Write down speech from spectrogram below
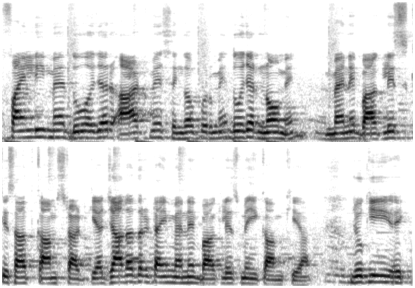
फाइनली मैं 2008 में सिंगापुर में 2009 में मैंने बागलेस के साथ काम स्टार्ट किया। ज़्यादातर टाइम मैंने बागलेस में ही काम किया, जो कि एक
